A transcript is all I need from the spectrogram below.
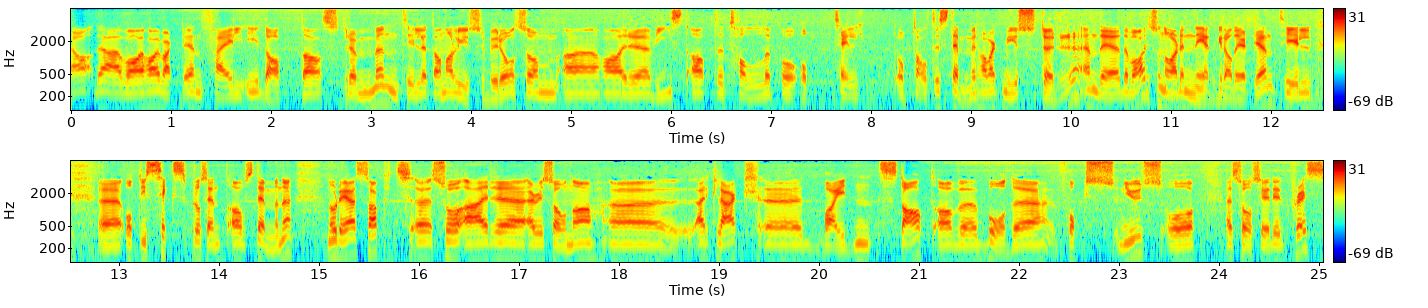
Ja, Det er, har vært en feil i datastrømmen til et analysebyrå som har vist at tallet på opptelt opptalte stemmer har vært mye større enn det det var, så nå er det nedgradert igjen til 86% av stemmene. Når det er sagt, så er Arizona erklært Biden-stat av både Fox News og Associated Press.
